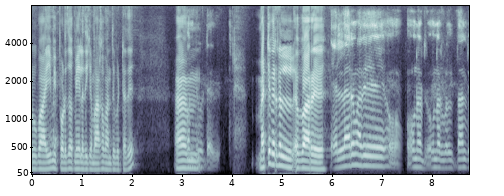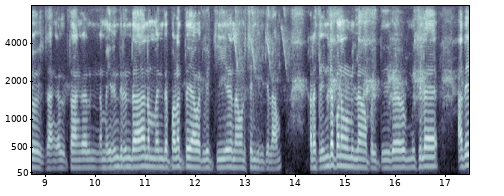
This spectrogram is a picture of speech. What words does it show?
ரூபாயும் இப்பொழுது மேலதிகமாக வந்து விட்டது மற்றவர்கள் எவ்வாறு? எல்லாரும் அது உணர் உணர்வுகள் தான் யோசிச்சாங்க தாங்கள் நம்ம இருந்திருந்தா நம்ம இந்த பணத்தையாவது வச்சு நான் ஒன்று செஞ்சிருக்கலாம். கடைசியில் இந்த பணமும் இல்லாம போயிட்டு சில அதே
